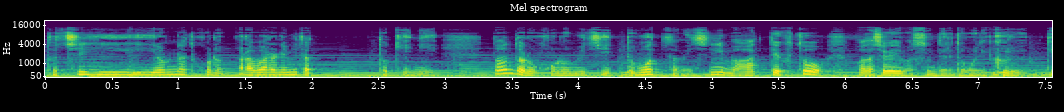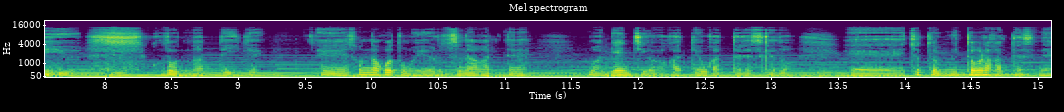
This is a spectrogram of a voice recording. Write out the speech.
土地いろんなところバラバラに見た時に何だろうこの道って思ってた道に曲がっていくと私が今住んでるところに来るっていうことになっていて、えー、そんなこともいろいろつながってね、まあ、現地が分かってよかったですけど、えー、ちょっとみっともなかったですね。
